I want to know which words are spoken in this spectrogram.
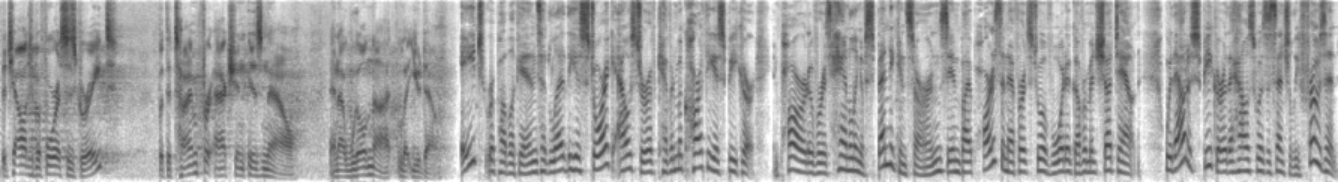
The challenge before us is great, but the time for action is now, and I will not let you down. Eight Republicans had led the historic ouster of Kevin McCarthy as Speaker, in part over his handling of spending concerns in bipartisan efforts to avoid a government shutdown. Without a Speaker, the House was essentially frozen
